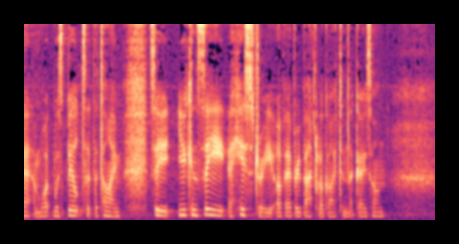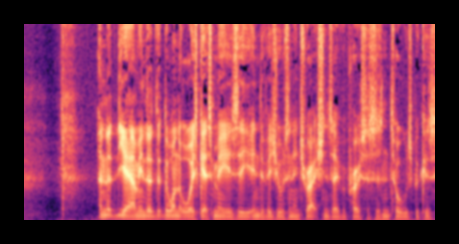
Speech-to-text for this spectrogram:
um, what was built at the time. So you can see a history of every backlog item that goes on. And the, yeah, I mean, the, the one that always gets me is the individuals and interactions over processes and tools because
